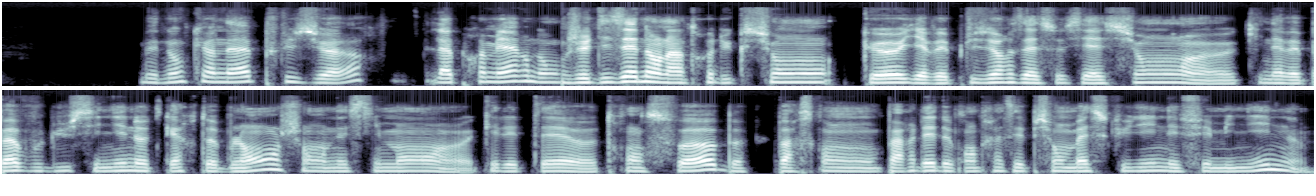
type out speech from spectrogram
Donc, il y en a plusieurs. La première, donc, je disais dans l'introduction qu'il y avait plusieurs associations euh, qui n'avaient pas voulu signer notre carte blanche en estimant euh, qu'elle était euh, transphobe parce qu'on parlait de contraception masculine et féminine.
